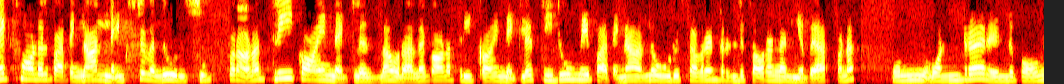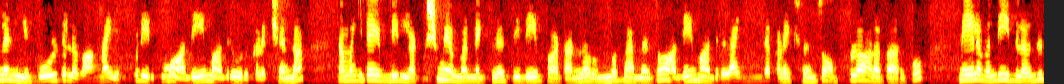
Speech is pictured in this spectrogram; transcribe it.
next model பார்த்தீங்கன்னா நெக்ஸ்ட் வந்து ஒரு சூப்பரான த்ரீ காயின் நெக்லஸ் தான். ஒரு அழகான த்ரீ காயின் நெக்லஸ் இதுவுமே பார்த்தீங்கன்னா நல்ல ஒரு சவரன் ரெண்டு சவரனில் நீங்கள் வேர் பண்ண ஒன் ஒன்றரை ரெண்டு பவுனில் நீங்கள் கோல்டில் வாங்கினா எப்படி இருக்குமோ அதே மாதிரி ஒரு கலெக்ஷன் தான். நம்மக்கிட்ட எப்படி லக்ஷ்மி அம்மன் நெக்லஸ் இதே பாட்டான்லாம் ரொம்ப ஃபேமஸோ அதே மாதிரி தான் இந்த கலெக்ஷன்ஸும் அவ்வளோ அழகாக இருக்கும். மேலே வந்து இதில் வந்து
